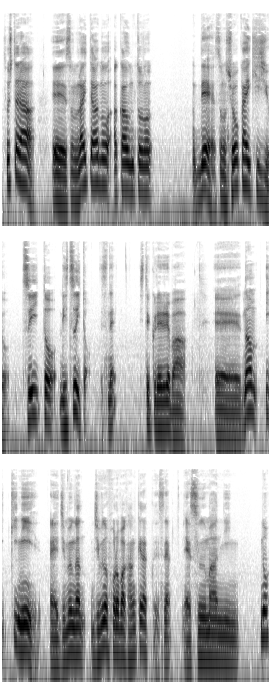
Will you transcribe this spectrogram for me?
そしたら、えー、そのライターのアカウントので、その紹介記事をツイート、リツイートですね、してくれれば、えー、な一気に、えー、自分が、自分のフォロワー関係なくですね、えー、数万人の、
